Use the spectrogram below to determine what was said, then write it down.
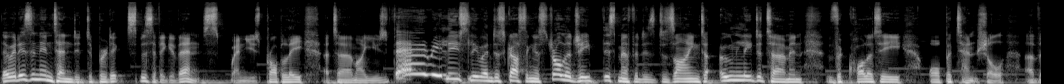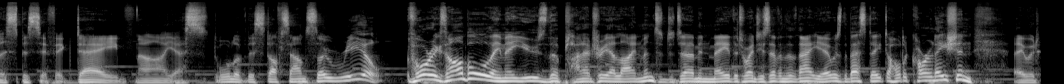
though it isn't intended to predict specific events. When used properly, a term I use very loosely when discussing astrology, this method is designed to only determine the quality or potential of a specific day. Ah, yes, all of this stuff sounds so real. For example, they may use the planetary alignment to determine May the 27th of that year was the best date to hold a coronation. They would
